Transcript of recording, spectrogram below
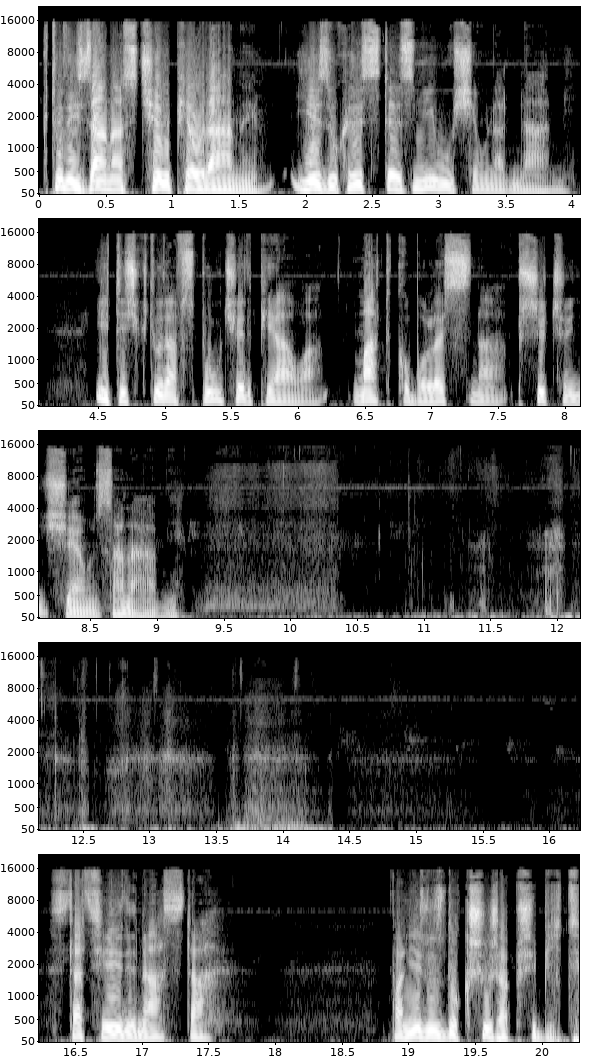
Któryś za nas cierpiał rany, Jezu Chryste, zmiłuj się nad nami. I Tyś, która współcierpiała, Matko Bolesna, przyczyń się za nami. Stacja jedenasta. Pan Jezus do krzyża przybity.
